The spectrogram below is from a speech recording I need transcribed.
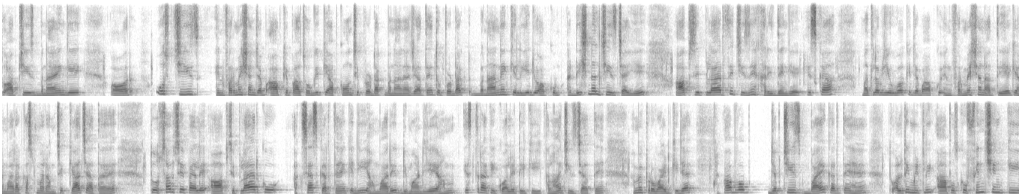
तो आप चीज़ बनाएँगे और उस चीज़ इन्फॉर्मेशन जब आपके पास होगी कि आप कौन सी प्रोडक्ट बनाना चाहते हैं तो प्रोडक्ट बनाने के लिए जो आपको एडिशनल चीज़ चाहिए, आप सप्लायर से चीज़ें खरीदेंगे। इसका मतलब ये हुआ कि जब आपको इन्फॉर्मेशन आती है कि हमारा कस्टमर हमसे क्या चाहता है तो सबसे पहले आप सप्लायर को एक्सेस करते हैं कि जी, हमारी डिमांड ये हम इस तरह की क्वालिटी की फ़लाँ चीज़ चाहते हैं, हमें प्रोवाइड की जाए। अब वो जब चीज़ बाय करते हैं तो अल्टीमेटली आप उसको फिनिशिंग की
